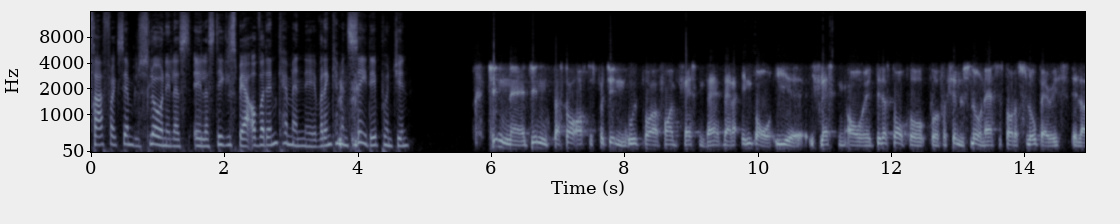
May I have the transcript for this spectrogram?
fra for eksempel slåen eller, eller stikkelsbær, og hvordan kan, man, øh, hvordan kan man se det på en gin? Ginen, ginen, der står oftest på ginen ude på, foran flasken, hvad, hvad der indgår i, uh, i flasken. Og det, der står på, på for eksempel slåen er, så står der slowberries, eller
